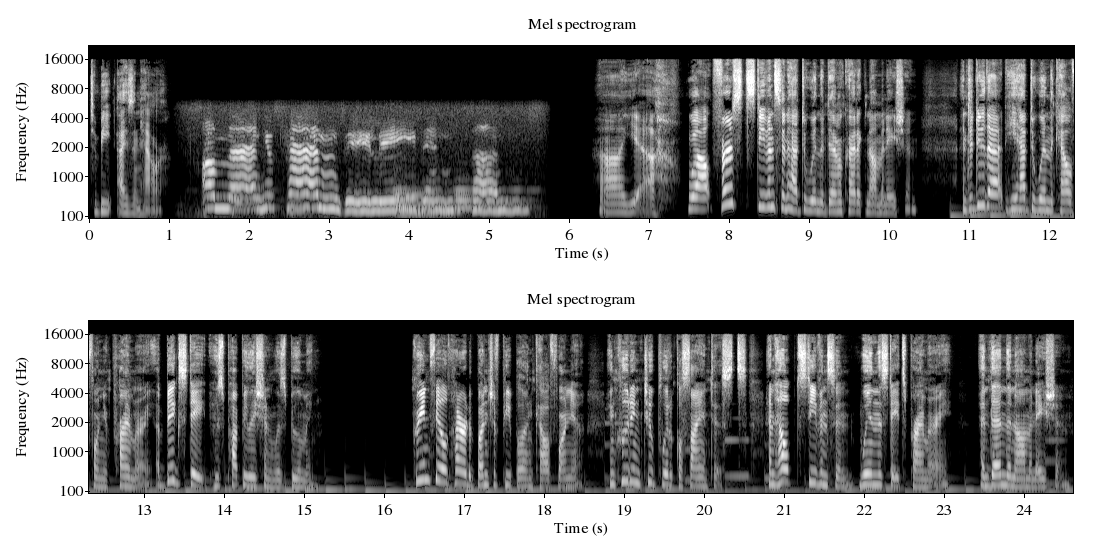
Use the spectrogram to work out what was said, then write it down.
to beat Eisenhower. A man you can believe in, son. Ah, uh, yeah. Well, first, Stevenson had to win the Democratic nomination. And to do that, he had to win the California primary, a big state whose population was booming. Greenfield hired a bunch of people in California, including two political scientists, and helped Stevenson win the state's primary, and then the nomination.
